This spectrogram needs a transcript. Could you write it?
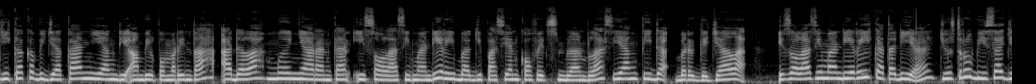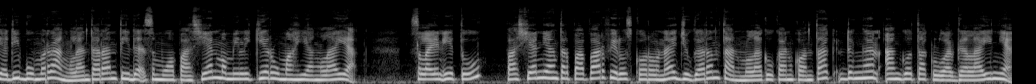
jika kebijakan yang diambil pemerintah adalah menyarankan isolasi mandiri bagi pasien COVID-19 yang tidak bergejala. Isolasi mandiri, kata dia, justru bisa jadi bumerang lantaran tidak semua pasien memiliki rumah yang layak. Selain itu, pasien yang terpapar virus corona juga rentan melakukan kontak dengan anggota keluarga lainnya.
